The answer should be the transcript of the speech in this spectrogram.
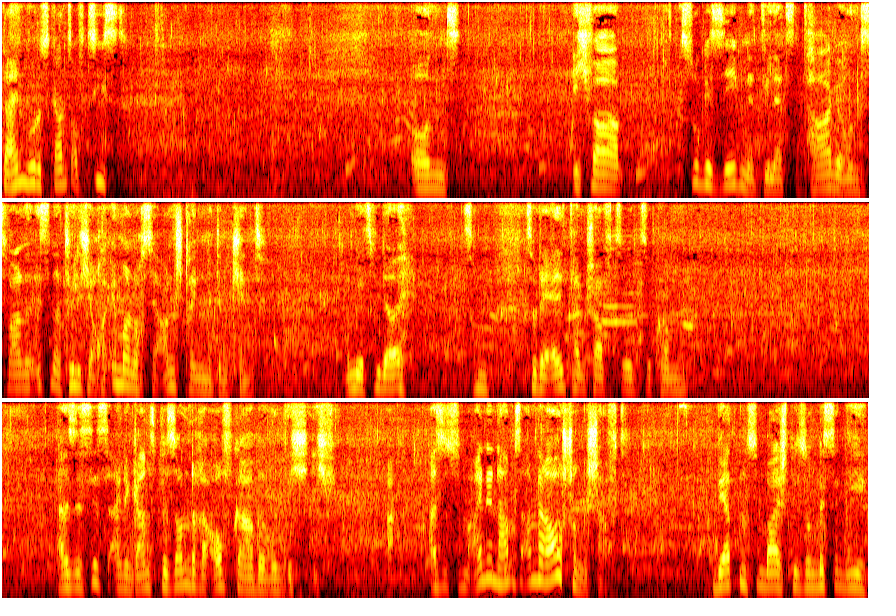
dahin, wo du es ganz oft siehst. Und ich war so gesegnet die letzten Tage und es war, ist natürlich auch immer noch sehr anstrengend mit dem Kind. Um jetzt wieder zum, zu der Elternschaft zurückzukommen. Also es ist eine ganz besondere Aufgabe und ich, ich also zum einen haben es andere auch schon geschafft. Wir hatten zum Beispiel so ein bisschen die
